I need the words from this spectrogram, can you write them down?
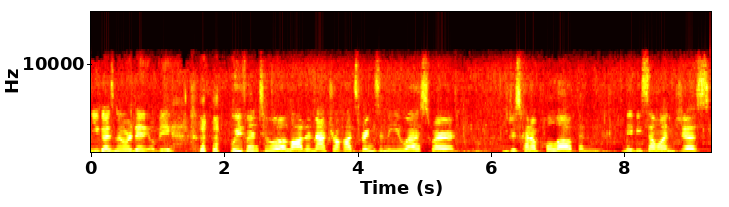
you guys know where Danny will be. We've been to a lot of natural hot springs in the U.S. where you just kind of pull up and maybe someone just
